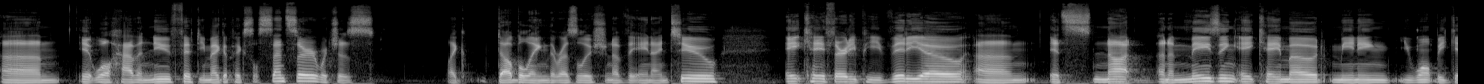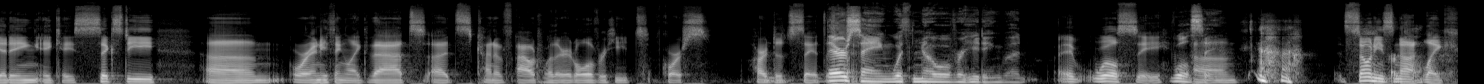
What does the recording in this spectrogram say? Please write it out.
Um, it will have a new 50 megapixel sensor, which is like doubling the resolution of the A9 II. 8K 30p video. Um, it's not an amazing 8K mode, meaning you won't be getting 8K 60 um, or anything like that. Uh, it's kind of out whether it'll overheat. Of course, hard to say at this They're point. saying with no overheating, but It, we'll see. We'll see. Um, Sony's not like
